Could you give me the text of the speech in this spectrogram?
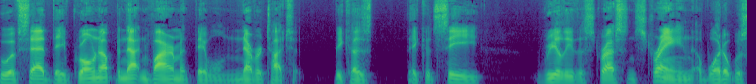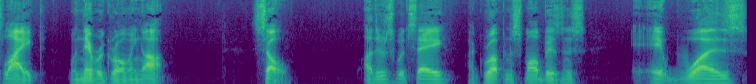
who have said they've grown up in that environment, they will never touch it because they could see really the stress and strain of what it was like when they were growing up. So, others would say, I grew up in a small business. It was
